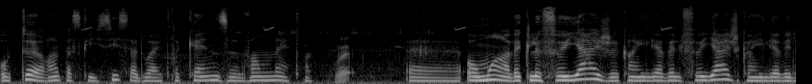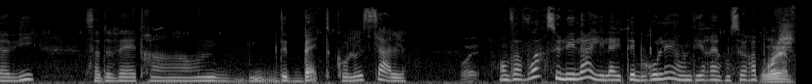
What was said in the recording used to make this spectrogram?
hauteur, hein, parce qu'ici, ça doit être 15-20 mètres. Ouais. Euh, au moins avec le feuillage, quand il y avait le feuillage, quand il y avait la vie, ça devait être un, des bêtes colossales. Ouais. On va voir celui-là, il a été brûlé, on dirait, on se rapproche.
